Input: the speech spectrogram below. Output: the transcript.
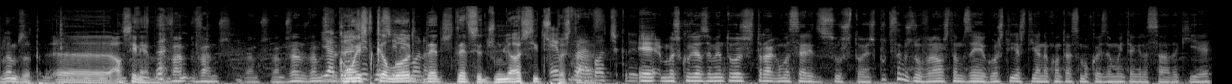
Vamos eh, ao cinema. Vamos, vamos, vamos, vamos, vamos. Com este calor, cinema, não? deve, deve ser dos melhores sítios É para estar. podes crer. É, mas curiosamente hoje trago uma série de sugestões, porque estamos no verão, estamos em agosto e este ano acontece uma coisa muito engraçada que é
